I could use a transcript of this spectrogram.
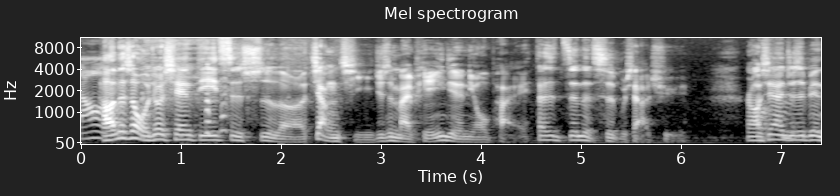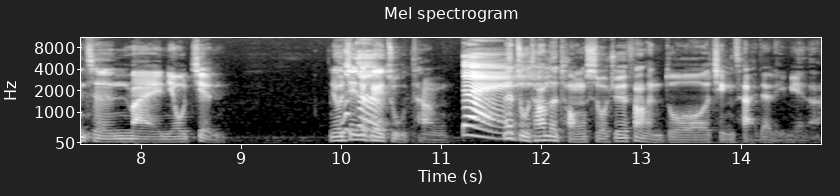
然后好，那时候我就先第一次试了降级，就是买便宜一点的牛排，但是真的吃不下去。然后现在就是变成买牛腱，牛腱就可以煮汤。对，那煮汤的同时，我就会放很多青菜在里面啊，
